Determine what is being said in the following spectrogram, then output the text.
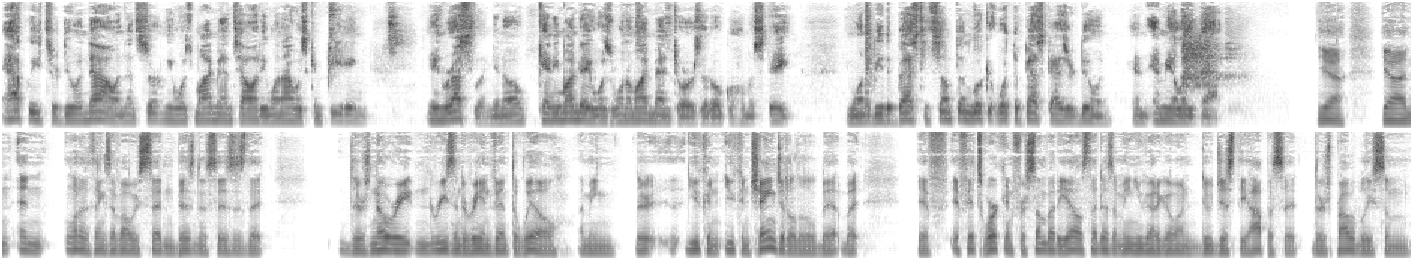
athletes are doing now. And that certainly was my mentality when I was competing in wrestling. You know, Kenny Monday was one of my mentors at Oklahoma State. You want to be the best at something, look at what the best guys are doing and emulate that. Yeah, yeah, and and one of the things I've always said in business is is that there's no re- reason to reinvent the wheel. I mean, there you can you can change it a little bit, but if if it's working for somebody else, that doesn't mean you got to go and do just the opposite. There's probably some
